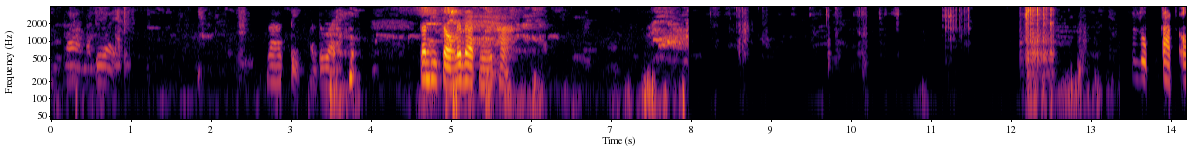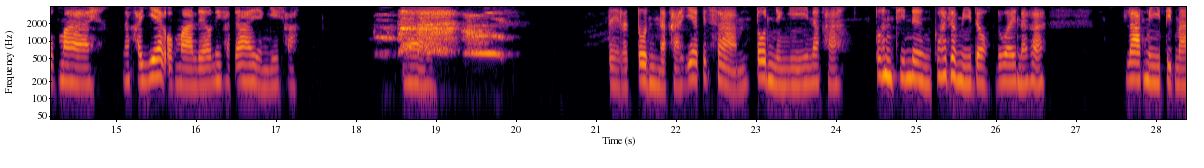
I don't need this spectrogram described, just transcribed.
มีรากมาด้วย รากติดมาด้วย ต้นที่สองได้แบบนี้ค่ะ สรุปตัดออกมานะคะ แยกออกมาแล้วนี่ค่ะได้อย่างนี้ค่ะอ่าแต่ละต้นนะคะ แยกเป็นสามต้นอย่างนี้นะคะ ต้นที่หนึ่งก็จะมีดอกด้วยนะคะ รากมีติดมา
